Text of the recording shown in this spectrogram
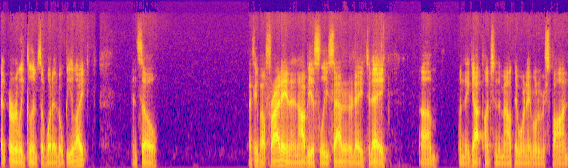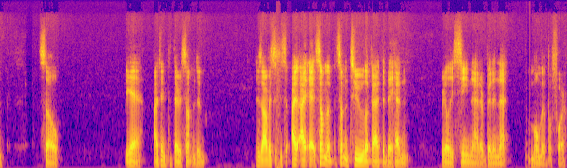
an early glimpse of what it'll be like. And so I think about Friday and then obviously Saturday today, um, when they got punched in the mouth, they weren't able to respond. So, yeah, I think that there's something to. There's obviously I, I something something to the fact that they hadn't really seen that or been in that moment before.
